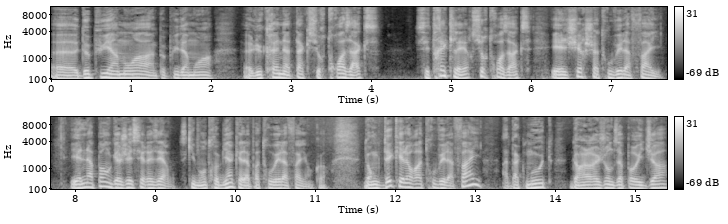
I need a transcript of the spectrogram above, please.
depuis un mois, un peu plus d'un mois, l'Ukraine attaque sur trois axes. C'est très clair, sur trois axes, et elle cherche à trouver la faille. Et elle n'a pas engagé ses réserves, ce qui montre bien qu'elle n'a pas trouvé la faille encore. Donc dès qu'elle aura trouvé la faille, à Bakhmut, dans la région de Zaporizhia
